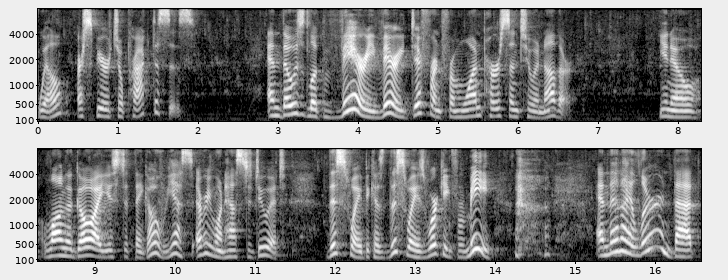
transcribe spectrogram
Well, our spiritual practices. And those look very, very different from one person to another. You know, long ago I used to think, oh, yes, everyone has to do it this way because this way is working for me. and then I learned that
